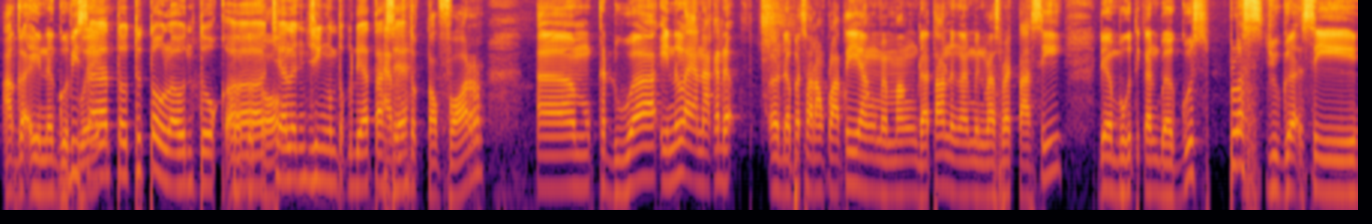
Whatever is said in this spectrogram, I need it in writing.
Agak in a good way Bisa toe to toe lah untuk Toe to toe. challenging untuk di atas At ya. untuk top 4 Em, kedua inilah enaknya da- eh, dapat seorang pelatih yang memang datang dengan minimum ekspektasi. Dia membuktikan bagus. Plus juga si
